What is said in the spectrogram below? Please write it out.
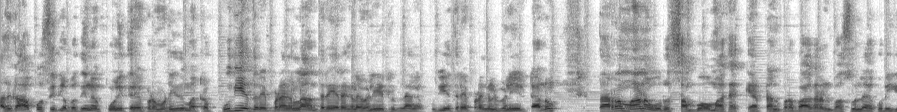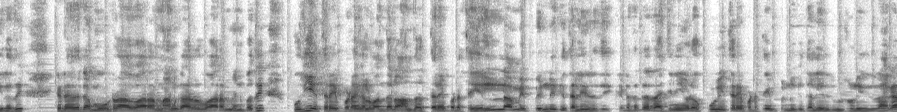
அதுக்கு ஆப்போசிட்டில் பார்த்தீங்கன்னா கூலி திரைப்படம் முடியுது. மற்ற புதிய திரைப்படங்கள்லாம் திரையரங்களை வெளியிட்டிருக்காங்க புதிய திரைப்படங்கள் வெளியிட்டாலும் தரமான ஒரு சம்பவமாக கேப்டன் பிரபாகரன் வசூலை கொடுக்கிறது. கிட்டத்தட்ட மூன்றாவது வாரம் நான்காவது வாரம் என்பது புதிய திரைப்படங்கள் வந்தாலும் அந்த திரைப்படத்தை எல்லாமே பெண்ணுக்கு தள்ளிடுது. கிட்டத்தட்ட ரஜினியோட கூலி திரைப்படத்தையும் பெண்ணுக்கு தள்ளியிருக்குன்னு சொல்லியிருக்காங்க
